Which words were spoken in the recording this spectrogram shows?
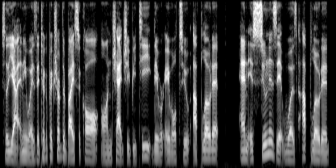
so yeah, anyways, they took a picture of their bicycle on ChatGPT. They were able to upload it. And as soon as it was uploaded,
